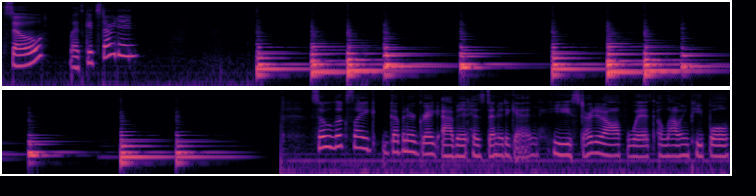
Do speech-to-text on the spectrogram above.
So let's get started. So, looks like Governor Greg Abbott has done it again. He started off with allowing people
